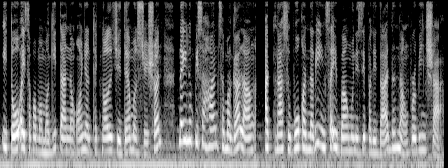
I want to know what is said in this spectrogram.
Ito ay sa pamamagitan ng Onion Technology Demonstration na inumpisahan sa Magalang at nasubukan na rin sa ibang munisipalidad ng probinsya.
